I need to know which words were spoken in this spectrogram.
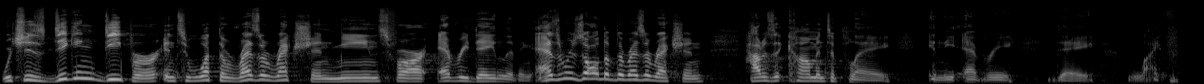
which is digging deeper into what the resurrection means for our everyday living. As a result of the resurrection, how does it come into play in the everyday life.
